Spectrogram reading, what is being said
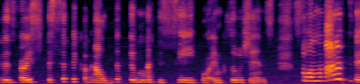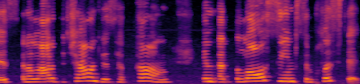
that is very specific about what they want to see for inclusions. So a lot of this and a lot of the challenges have come in that the law seems simplistic,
